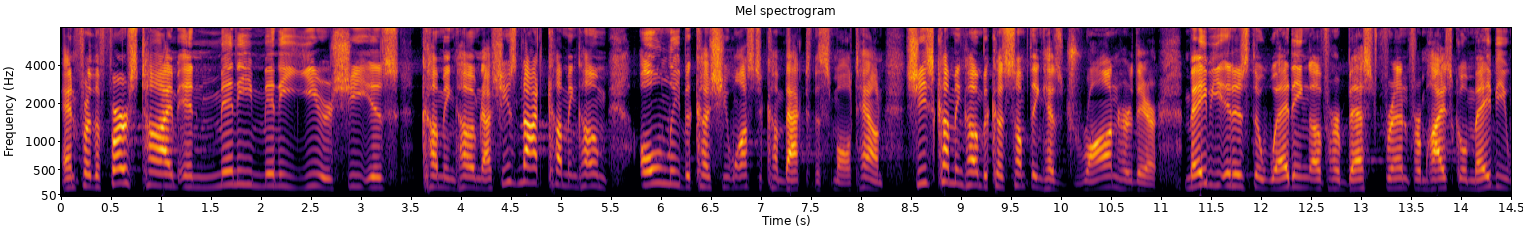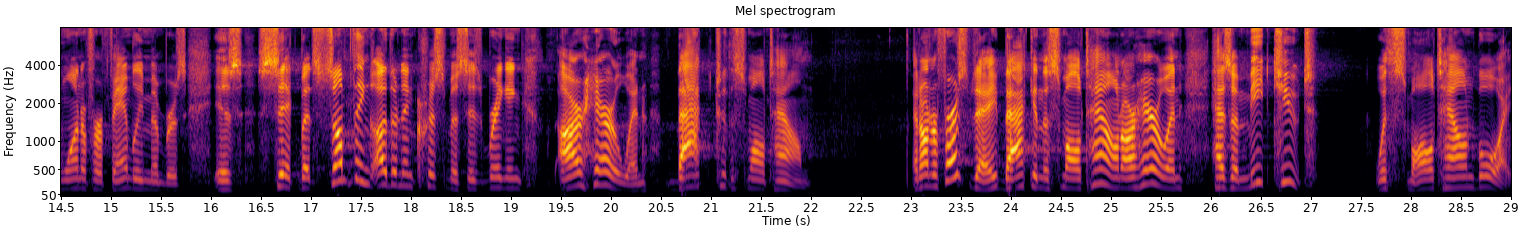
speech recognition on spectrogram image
And for the first time in many, many years, she is coming home. Now, she's not coming home only because she wants to come back to the small town. She's coming home because something has drawn her there. Maybe it is the wedding of her best friend from high school. Maybe one of her family members is sick. But something other than Christmas is bringing our heroine back to the small town. And on her first day back in the small town, our heroine has a meet cute with small town boy.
